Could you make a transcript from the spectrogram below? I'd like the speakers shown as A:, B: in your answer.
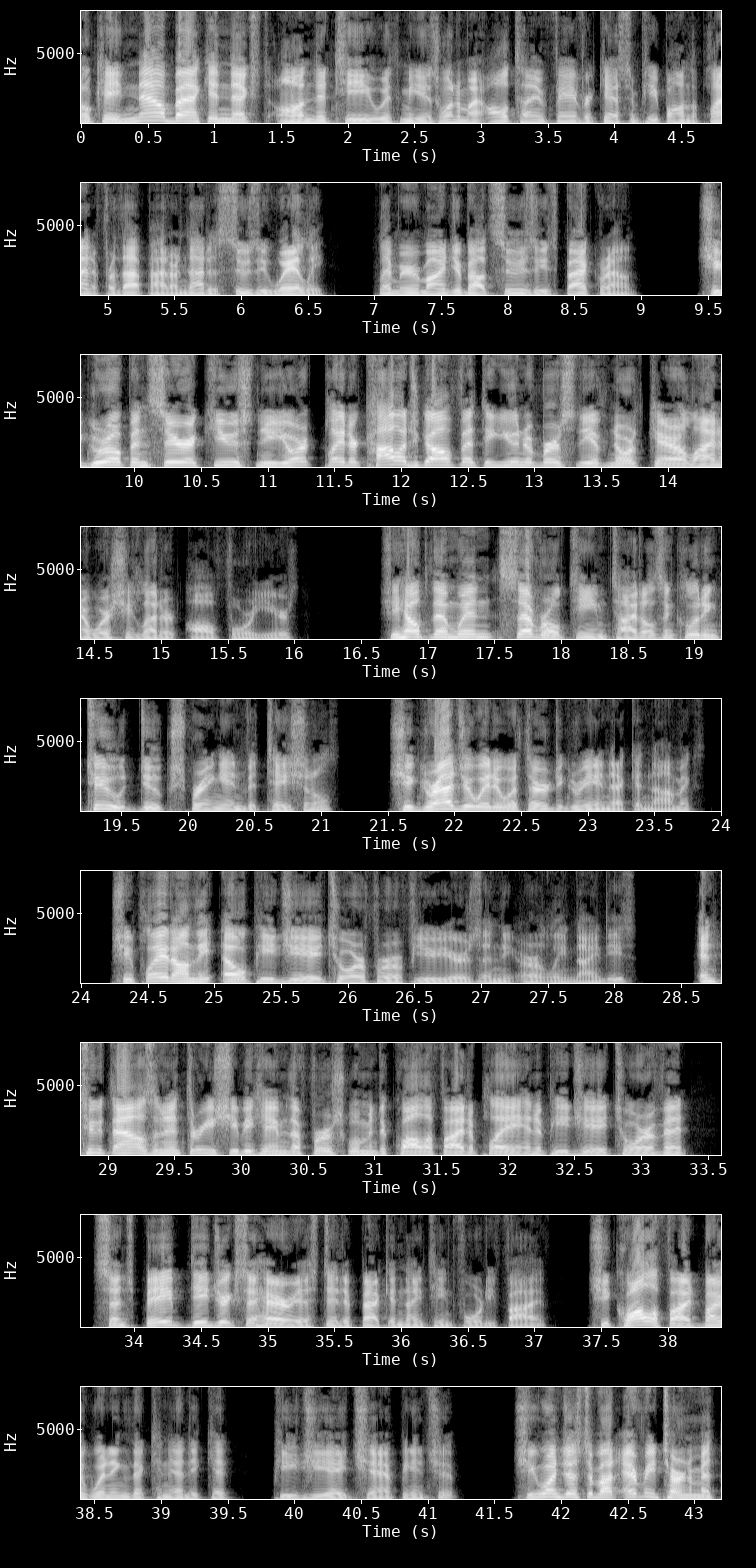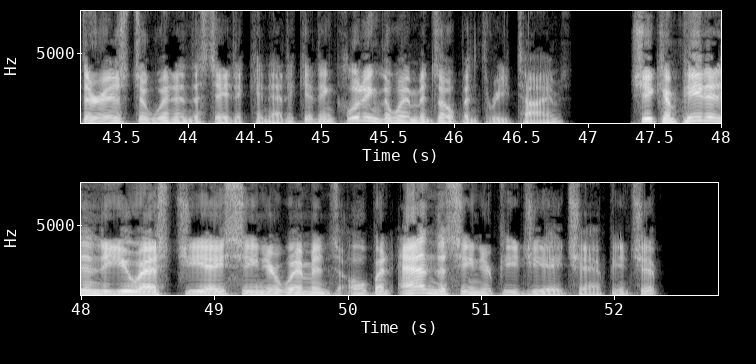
A: Okay, now back in next on the tee with me is one of my all time favorite guests and people on the planet for that matter, and that is Suzy Whaley. Let me remind you about Suzy's background. She grew up in Syracuse, New York, played her college golf at the University of North Carolina, where she it all four years. She helped them win several team titles, including two Duke Spring Invitationals. She graduated with her degree in economics. She played on the LPGA Tour for a few years in the early 90s. In 2003, she became the first woman to qualify to play in a PGA Tour event since Babe Didrik Zaharias did it back in 1945. She qualified by winning the Connecticut PGA Championship. She won just about every tournament there is to win in the state of Connecticut, including the Women's Open three times. She competed in the USGA Senior Women's Open and the Senior PGA Championship.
